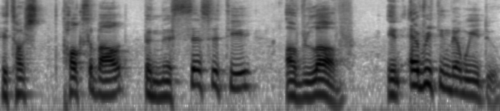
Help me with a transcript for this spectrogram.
He talks, talks about the necessity of love in everything that we do.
